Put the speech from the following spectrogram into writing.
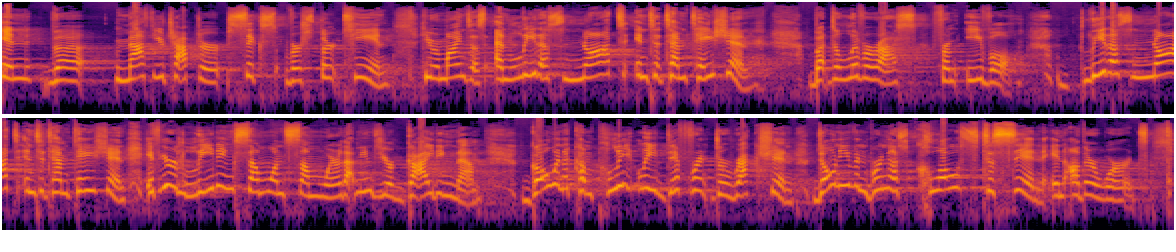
In the Matthew chapter 6, verse 13, he reminds us, and lead us not into temptation, but deliver us from evil. Lead us not into temptation. If you're leading someone somewhere, that means you're guiding them. Go in a completely different direction. Don't even bring us close to sin, in other words.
